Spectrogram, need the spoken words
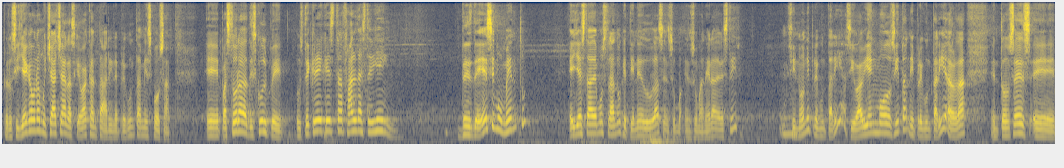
Pero si llega una muchacha a las que va a cantar y le pregunta a mi esposa, eh, pastora, disculpe, ¿usted cree que esta falda esté bien? Desde ese momento, ella está demostrando que tiene dudas en su, en su manera de vestir. Si no, ni preguntaría. Si va bien modosita, ni preguntaría, ¿verdad? Entonces, eh,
